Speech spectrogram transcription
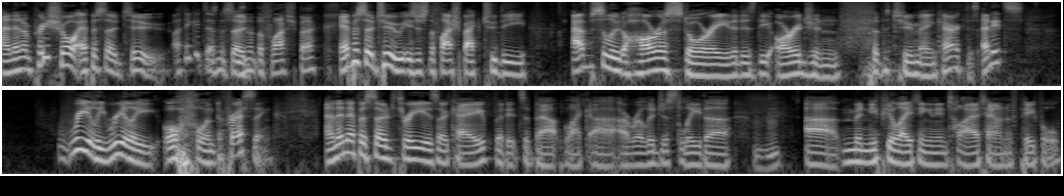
and then I'm pretty sure episode two. I think it's episode Isn't it the flashback? Episode two is just the flashback to the absolute horror story that is the origin for the two main characters. And it's really, really awful and depressing. And then episode three is okay, but it's about like a, a religious leader uh, manipulating an entire town of people.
